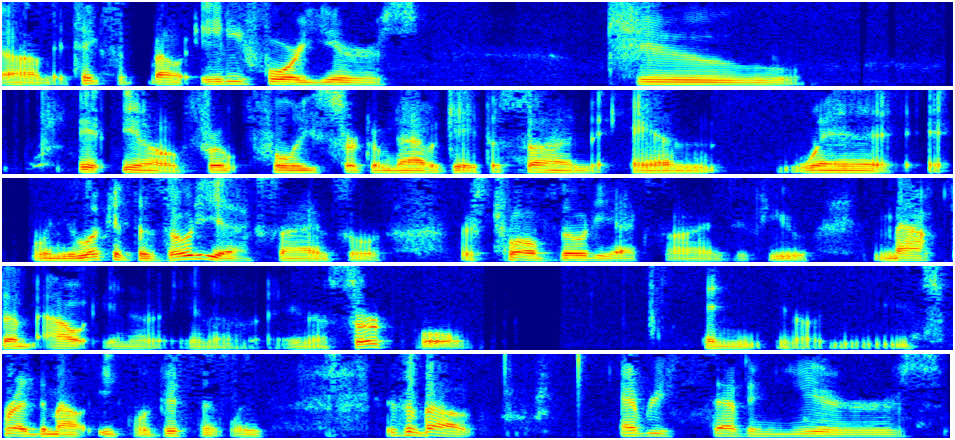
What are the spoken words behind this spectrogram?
um, it takes about 84 years to, it, you know, fully circumnavigate the sun. And when when you look at the zodiac signs, so there's 12 zodiac signs. If you map them out in a in a in a circle, and you know you spread them out equidistantly, it's about every seven years,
